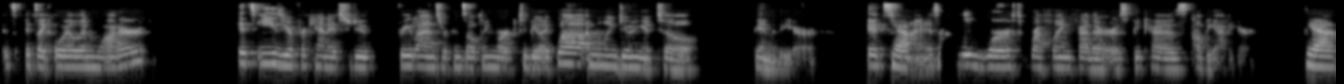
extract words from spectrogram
it's it's like oil and water, it's easier for candidates to do freelance or consulting work to be like, well, I'm only doing it till the end of the year. It's yeah. fine. It's not really worth ruffling feathers because I'll be out of here. Yeah.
